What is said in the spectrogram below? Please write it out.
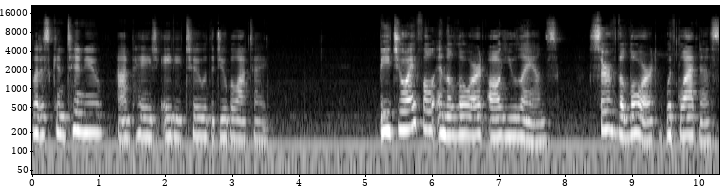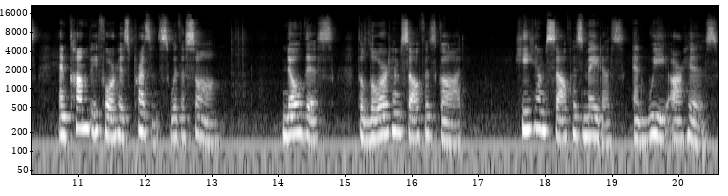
Let us continue on page 82 of the Jubilate. Be joyful in the Lord, all you lands. Serve the Lord with gladness, and come before his presence with a song. Know this the Lord himself is God. He himself has made us, and we are his.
